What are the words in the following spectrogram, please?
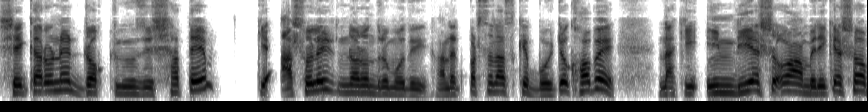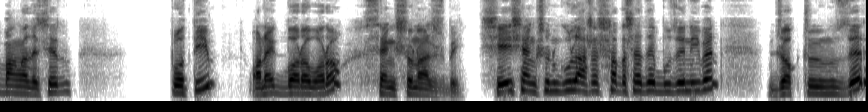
সেই কারণে ডক্টর ইউনুসের সাথে কি আসলেই নরেন্দ্র মোদী হান্ড্রেড পার্সেন্ট আজকে বৈঠক হবে, নাকি ইন্ডিয়া সহ আমেরিকা সহ, বাংলাদেশের প্রতি অনেক বড় বড় স্যাংশন আসবে। সেই স্যাংশনগুলো আসার সাথে সাথে বুঝে নেবেন ডক্টর ইউনুসের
